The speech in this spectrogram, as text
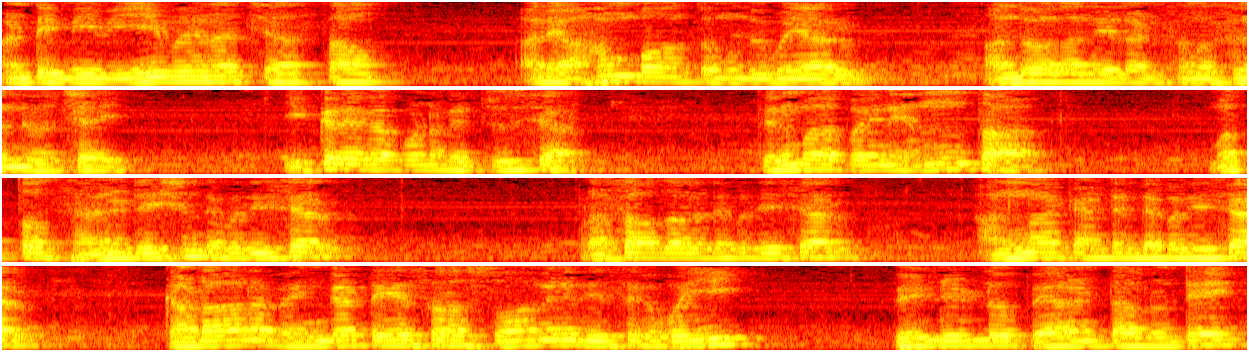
అంటే మేము ఏమైనా చేస్తాం అనే అహంభావంతో ముందుకు పోయారు. అందువల్లనే ఇలాంటి సమస్యలన్నీ వచ్చాయి. ఇక్కడే కాకుండా మీరు చూశారు. తిరుమల పైన ఎంత మొత్తం శానిటేషన్ దెబ్బతీశారు? ప్రసాదాలు దెబ్బతీశారు? అన్నా క్యాంటీన్ దెబ్బతీశారు? కడాల వెంకటేశ్వర స్వామిని తీసుకుపోయి పెళ్ళిళ్ళు పేరంటాలుంటే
